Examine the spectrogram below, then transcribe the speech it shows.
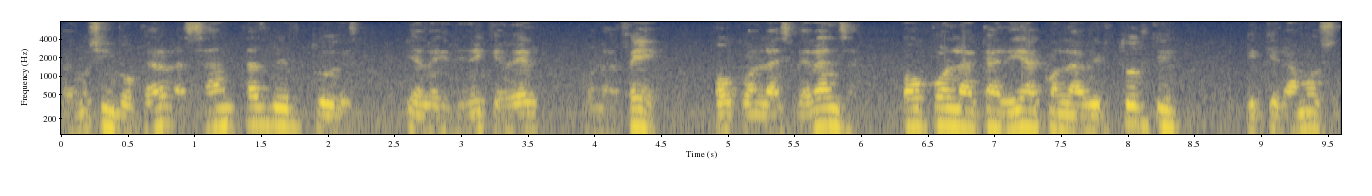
Podemos invocar a las santas virtudes y a la que tiene que ver con la fe o con la esperanza o con la caridad, con la virtud que, que queramos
